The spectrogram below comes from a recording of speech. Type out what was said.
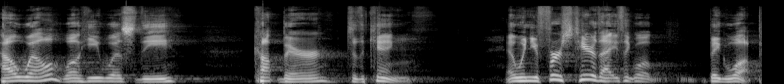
How well? Well, he was the cupbearer to the king. And when you first hear that, you think, well, big whoop.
